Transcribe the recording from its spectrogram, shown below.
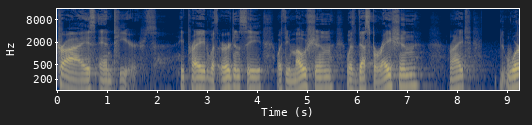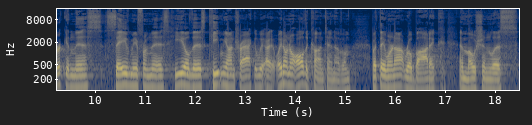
cries and tears. He prayed with urgency, with emotion, with desperation, right? Work in this, save me from this, heal this, keep me on track. We, I, we don't know all the content of them, but they were not robotic, emotionless,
